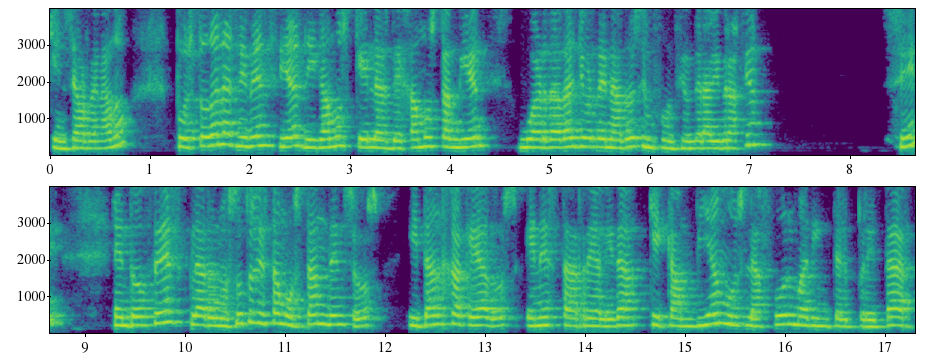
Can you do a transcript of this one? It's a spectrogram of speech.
quien se ha ordenado? Pues todas las vivencias, digamos que las dejamos también guardadas y ordenados en función de la vibración. ¿Sí? Entonces, claro, nosotros estamos tan densos y tan hackeados en esta realidad que cambiamos la forma de interpretar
